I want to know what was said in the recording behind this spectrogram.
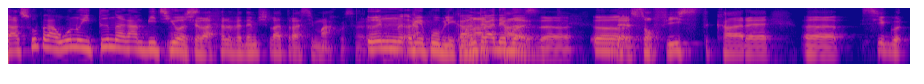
asupra unui tânăr ambițios. Și la fel vedem și la Trasimachus în Republica. În Republica, Un într-adevăr. Caz de sofist care, sigur,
